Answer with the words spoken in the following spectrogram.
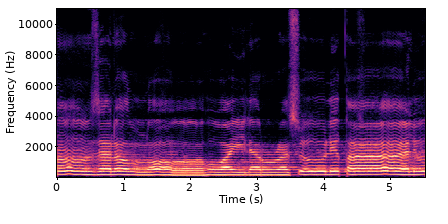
أنزل الله وإلى الرسول قالوا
